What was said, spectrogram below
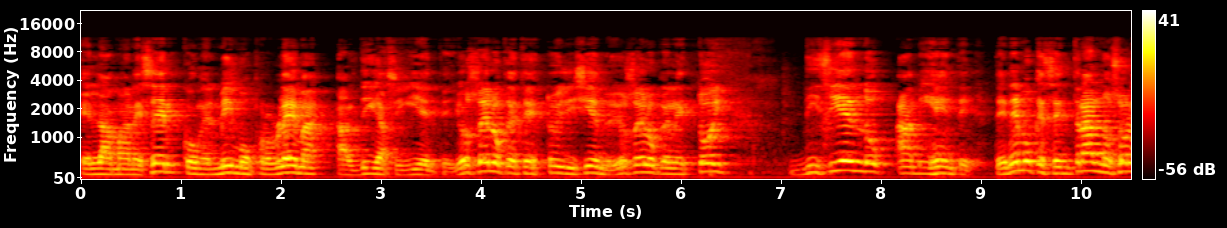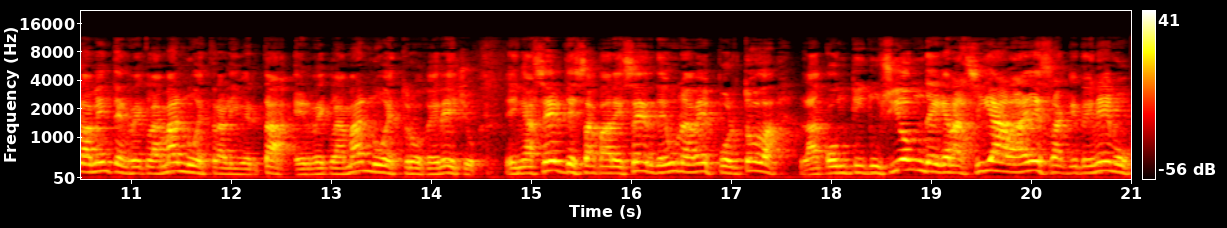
el amanecer con el mismo problema al día siguiente. Yo sé lo que te estoy diciendo, yo sé lo que le estoy diciendo a mi gente. Tenemos que centrarnos solamente en reclamar nuestra libertad, en reclamar nuestros derechos, en hacer desaparecer de una vez por todas la constitución desgraciada esa que tenemos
